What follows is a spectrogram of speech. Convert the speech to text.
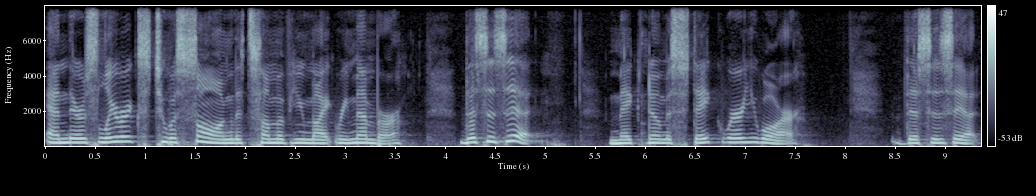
And there's lyrics to a song that some of you might remember. This is it. Make no mistake where you are. This is it.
